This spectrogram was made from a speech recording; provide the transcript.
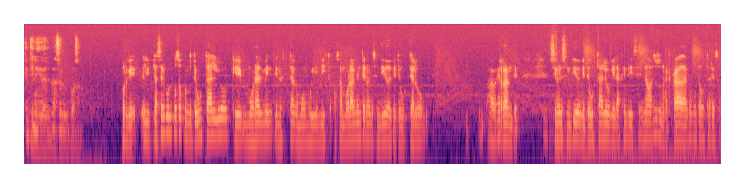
¿Quién tiene idea del placer culposo? Porque el placer culposo es cuando te gusta algo que moralmente no está como muy bien visto. O sea, moralmente no en el sentido de que te guste algo aberrante, sino en el sentido de que te gusta algo que la gente dice, no, eso es una cagada, ¿cómo te va a gustar eso?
